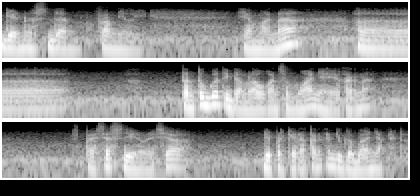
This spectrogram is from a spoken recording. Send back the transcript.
genus dan family yang mana uh, tentu gue tidak melakukan semuanya ya karena spesies di Indonesia diperkirakan kan juga banyak gitu.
